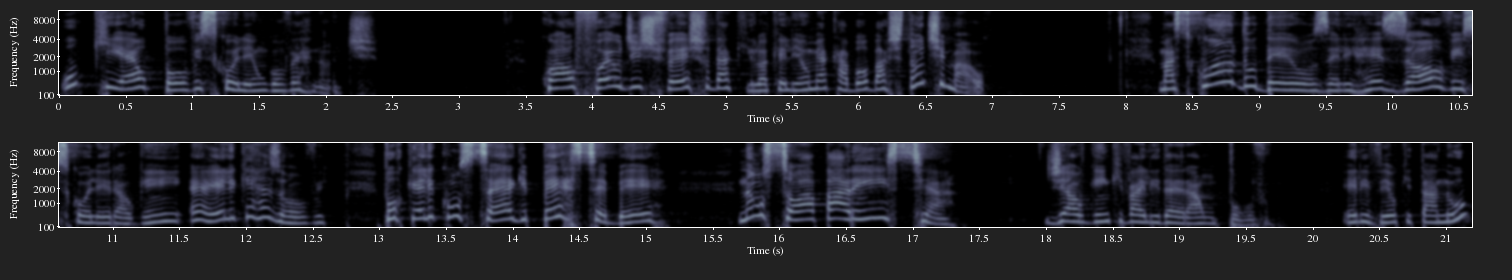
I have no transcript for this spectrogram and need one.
o que é o povo escolher um governante. Qual foi o desfecho daquilo? Aquele homem acabou bastante mal. Mas quando Deus ele resolve escolher alguém, é Ele quem resolve. Porque Ele consegue perceber não só a aparência de alguém que vai liderar um povo. Ele vê o que está no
